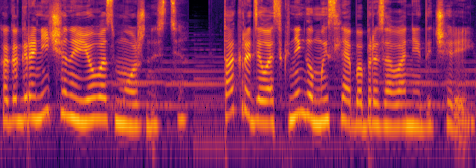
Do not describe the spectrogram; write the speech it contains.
как ограничены ее возможности. Так родилась книга «Мысли об образовании дочерей».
